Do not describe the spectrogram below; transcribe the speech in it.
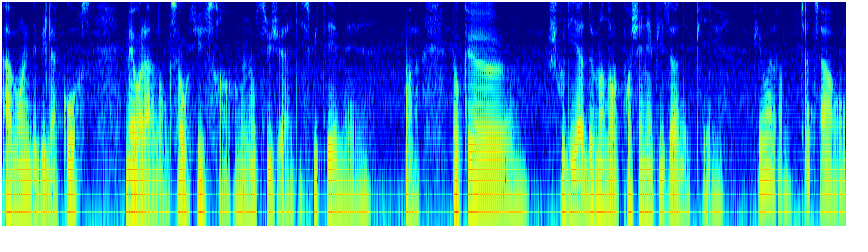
avant le début de la course. Mais voilà, donc ça aussi sera un autre sujet à discuter. Mais voilà. Donc je vous dis à demain dans le prochain épisode. Et puis, puis voilà. Ciao, ciao.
